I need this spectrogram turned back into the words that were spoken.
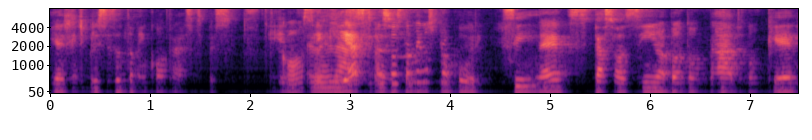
E a gente precisa também encontrar essas pessoas. E, Com que essas pessoas também nos procurem. Sim. Né? Se está sozinho, abandonado, não quer,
